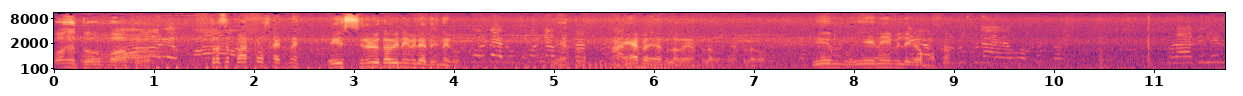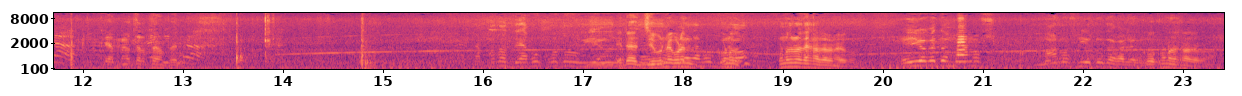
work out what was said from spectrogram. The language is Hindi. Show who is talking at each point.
Speaker 1: वह तो बाप रे थोड़ा सा पार्क करो साइड में ये सीनरी कभी नहीं मिला देखने को। हाँ यहाँ पे यहाँ पे लगाओ यहाँ पे लगाओ यहाँ पे लगाओ। ये ये नहीं मिलेगा मौका। क्या मैं उतरता हूँ पहले? এটা জীবনে কোনো কোনো কোনোদিনও দেখা যাবে না এরকম
Speaker 2: এইভাবে তো মানুষ মানুষ ইয়ে তো দেখা যাবে
Speaker 1: কখনো দেখা যাবে না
